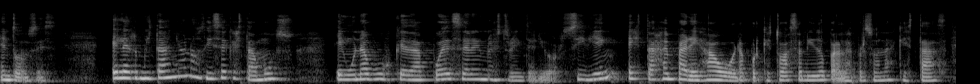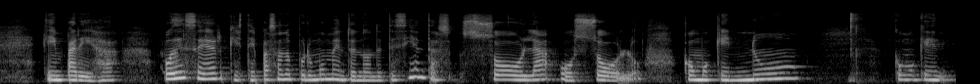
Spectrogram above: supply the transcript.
Entonces, el ermitaño nos dice que estamos en una búsqueda, puede ser en nuestro interior. Si bien estás en pareja ahora, porque esto ha salido para las personas que estás en pareja, puede ser que estés pasando por un momento en donde te sientas sola o solo, como que no, como que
